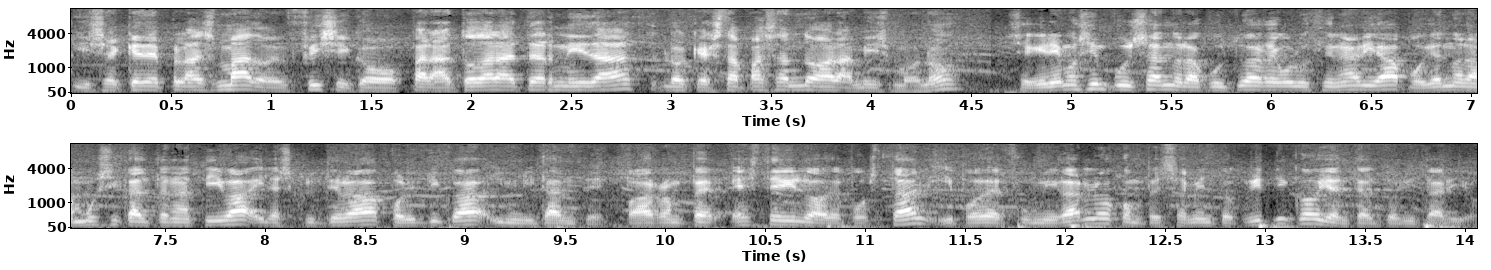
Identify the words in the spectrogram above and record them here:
y se quede plasmado en físico para toda la eternidad lo que está pasando ahora mismo, ¿no? Seguiremos impulsando la cultura revolucionaria, apoyando la música alternativa y la escritura política y militante, para romper este hilo de postal y poder fumigarlo con pensamiento crítico y antiautoritario.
